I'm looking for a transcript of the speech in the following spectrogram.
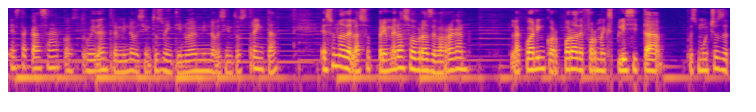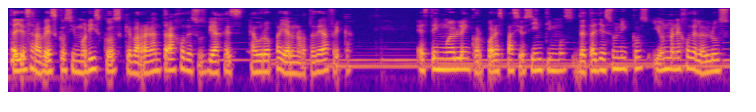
esta casa, construida entre 1929 y 1930, es una de las primeras obras de Barragán, la cual incorpora de forma explícita pues muchos detalles arabescos y moriscos que Barragán trajo de sus viajes a Europa y al norte de África. Este inmueble incorpora espacios íntimos, detalles únicos y un manejo de la luz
